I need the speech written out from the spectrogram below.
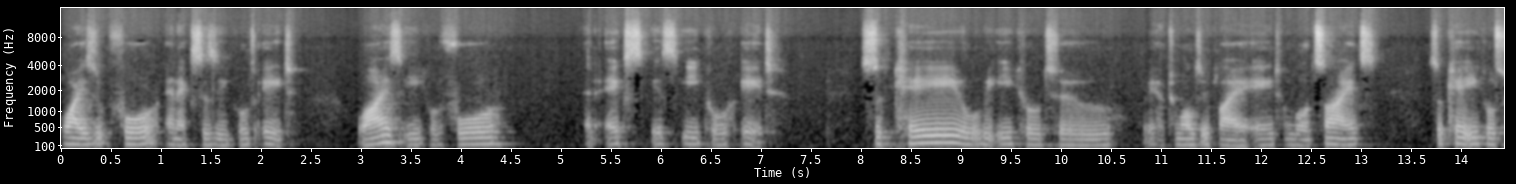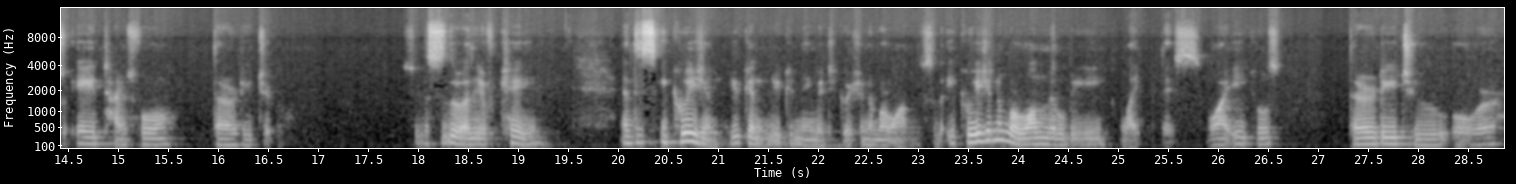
Y is 4 and x is equal to 8 y is equal to 4 and x is equal to 8 so k will be equal to we have to multiply 8 on both sides. So k equals to 8 times 4 32 so this is the value of k and this equation you can you can name it equation number one. So the equation number one will be like this. Y equals 32 over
